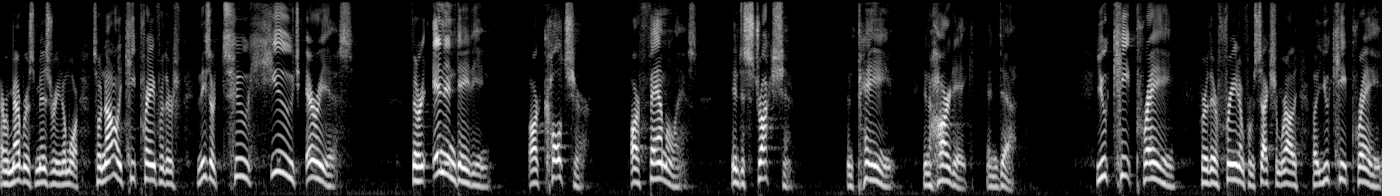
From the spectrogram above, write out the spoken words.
and remember his misery no more. So, not only keep praying for their, these are two huge areas that are inundating our culture, our families in destruction and pain and heartache and death. You keep praying for their freedom from sexual morality, but you keep praying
